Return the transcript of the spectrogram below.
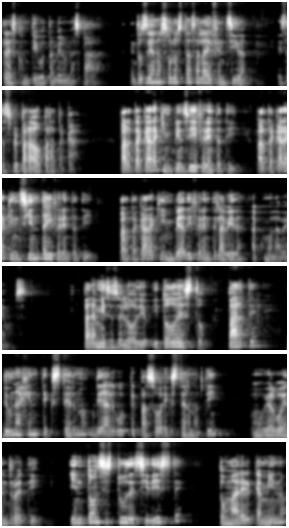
traes contigo también una espada. Entonces ya no solo estás a la defensiva, estás preparado para atacar para atacar a quien piense diferente a ti, para atacar a quien sienta diferente a ti, para atacar a quien vea diferente la vida a como la vemos. Para mí eso es el odio y todo esto parte de un agente externo, de algo que pasó externo a ti, movió algo dentro de ti. Y entonces tú decidiste tomar el camino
